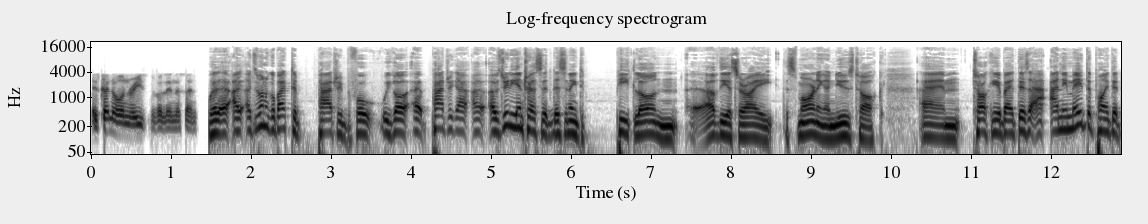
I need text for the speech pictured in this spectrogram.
is kind of unreasonable in a sense. Well, I, I just want to go back to Patrick before we go. Uh, Patrick, I, I- I was really interested listening to Pete Lunn uh, of the ESRI this morning on Newstalk, um, talking about this, and he made the point that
